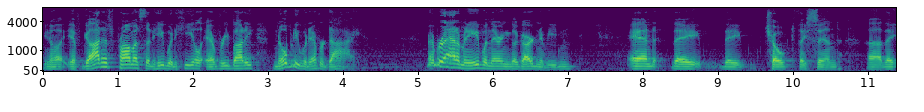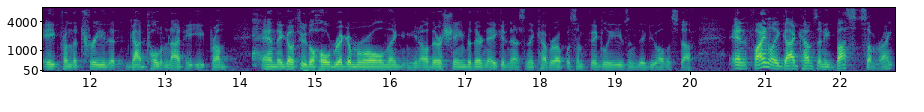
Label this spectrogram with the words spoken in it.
You know, if God has promised that He would heal everybody, nobody would ever die. Remember Adam and Eve when they're in the Garden of Eden, and they they choked, they sinned, uh, they ate from the tree that God told them not to eat from. And they go through the whole rigmarole, and they, you know, they're ashamed of their nakedness, and they cover up with some fig leaves, and they do all this stuff. And finally, God comes and He busts them, right?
